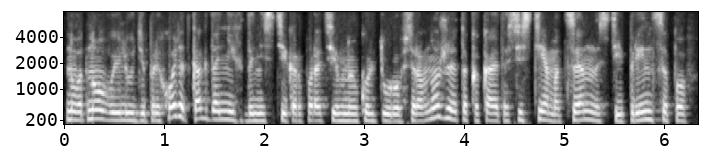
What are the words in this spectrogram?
ну вот новые люди приходят, как до них донести корпоративную культуру? Все равно же это какая-то система ценностей, принципов.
